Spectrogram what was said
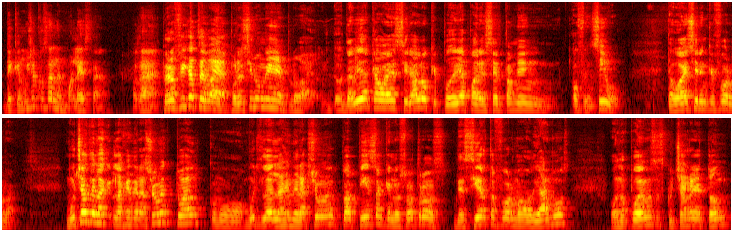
de que muchas cosas les molestan. Sea, Pero fíjate, vaya, por decir un ejemplo, vaya, David acaba de decir algo que podría parecer también ofensivo. Te voy a decir en qué forma. Muchas de la, la generación actual, como la, la, generación actual, piensan que nosotros de cierta forma odiamos o no podemos escuchar reggaetón,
